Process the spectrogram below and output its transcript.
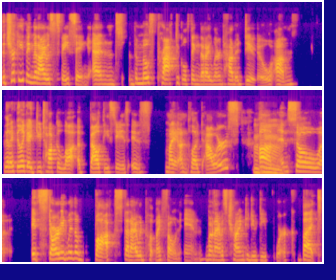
the tricky thing that I was facing and the most practical thing that I learned how to do, um, that I feel like I do talk a lot about these days is my unplugged hours. Um, Mhm. and so it started with a box that I would put my phone in when I was trying to do deep work. But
